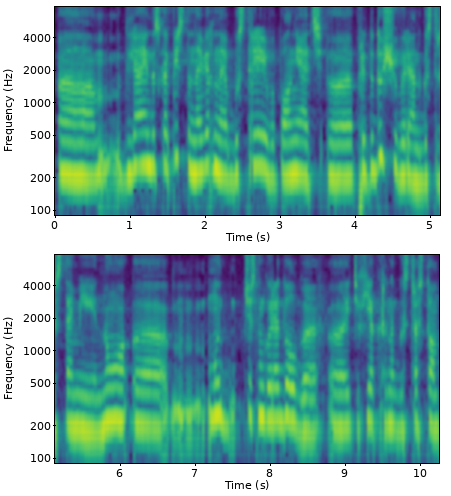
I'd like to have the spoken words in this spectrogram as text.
Для эндоскописта, наверное, быстрее выполнять предыдущий вариант гастростомии, но мы, честно говоря, долго этих якорных гастростом,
